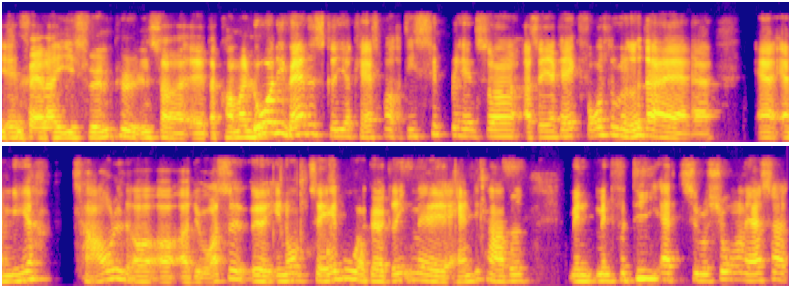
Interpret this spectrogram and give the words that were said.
øh, falder i svømmepølen, så øh, der kommer lort i vandet, skriger Kasper, og det er simpelthen så, altså jeg kan ikke forestille mig noget, der er, er, er mere tavlet, og, og, og det er jo også øh, enormt tabu at gøre grin med handicappet, men, men fordi at situationen er så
